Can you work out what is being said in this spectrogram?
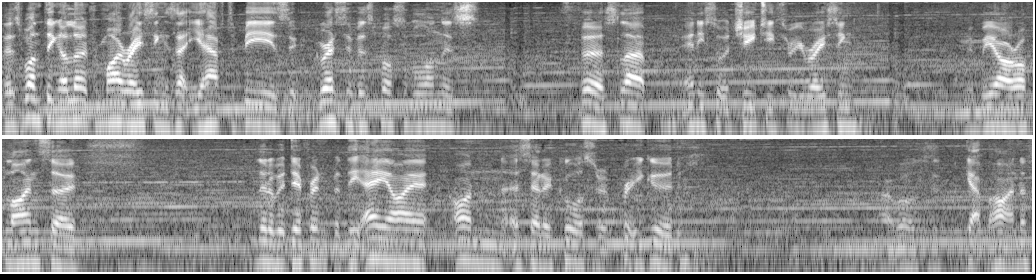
There's one thing I learned from my racing is that you have to be as aggressive as possible on this first lap. Any sort of GT3 racing. I mean, we are offline, so a little bit different, but the AI on Assetto Corsa are pretty good. Alright, well, there's a gap behind us.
